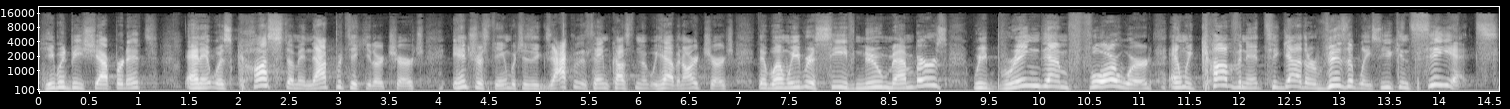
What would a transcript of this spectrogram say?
He would be shepherded. And it was custom in that particular church, interesting, which is exactly the same custom that we have in our church, that when we receive new members, we bring them forward and we covenant together visibly so you can see it.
